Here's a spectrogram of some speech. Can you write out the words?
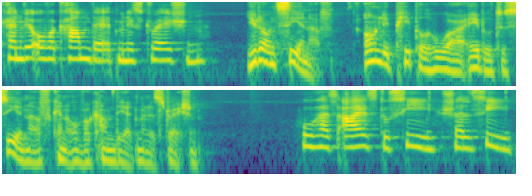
Can we overcome the administration? You don't see enough. Only people who are able to see enough can overcome the administration. Who has eyes to see shall see.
